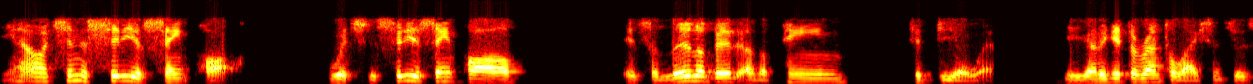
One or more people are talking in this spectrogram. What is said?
You know, it's in the city of St. Paul, which the city of St. Paul, it's a little bit of a pain to deal with. You got to get the rental licenses.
